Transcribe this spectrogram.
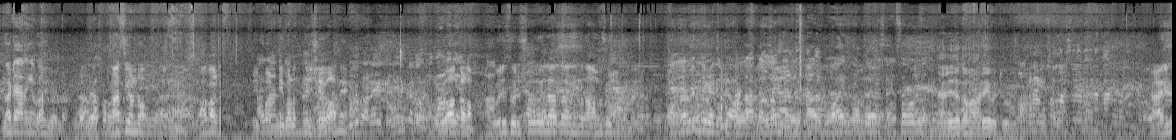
ഇങ്ങോട്ട് ഇറങ്ങി വാ. ഉണ്ടോ ഈ പട്ടിവളത്തിന് നിക്ഷേപമാണ് ഒഴിവാക്കണം. ഒരു സുരക്ഷിതവും ഇല്ലാത്ത നിങ്ങൾ താമസിക്കുന്നുണ്ട് വെള്ളം നമ്പർ ഉണ്ടല്ലോ ഉള്ള വെള്ളം കയറി അത് പോയെന്നുള്ള ഒരു കേസേ ഉള്ളൂ എന്നാലും ഇതൊക്കെ മാറിയേ പറ്റുള്ളൂ കാര്യം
